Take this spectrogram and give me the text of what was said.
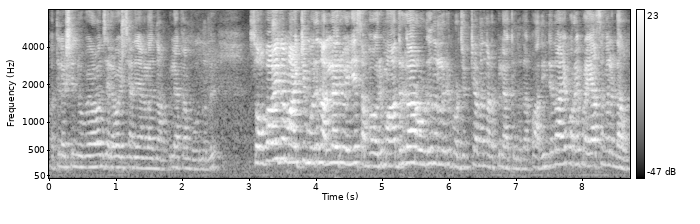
പത്ത് ലക്ഷം രൂപയോളം ചെലവഴിച്ചാണ് ഞങ്ങൾ അത് നടപ്പിലാക്കാൻ പോകുന്നത്. സ്വാഭാവികമായിട്ടും ഒരു നല്ലൊരു വലിയ സംഭവം ഒരു മാതൃകാ റോഡ് എന്നുള്ളൊരു പ്രൊജക്റ്റാണ് നടപ്പിലാക്കുന്നത്. അപ്പോൾ അതിന്റെതായ കുറേ പ്രയാസങ്ങൾ ഉണ്ടാവും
